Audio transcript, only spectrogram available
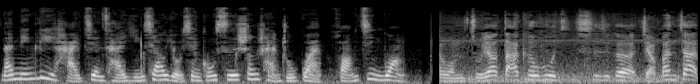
南宁利海建材营销有限公司生产主管黄敬旺：我们主要大客户是这个搅拌站，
